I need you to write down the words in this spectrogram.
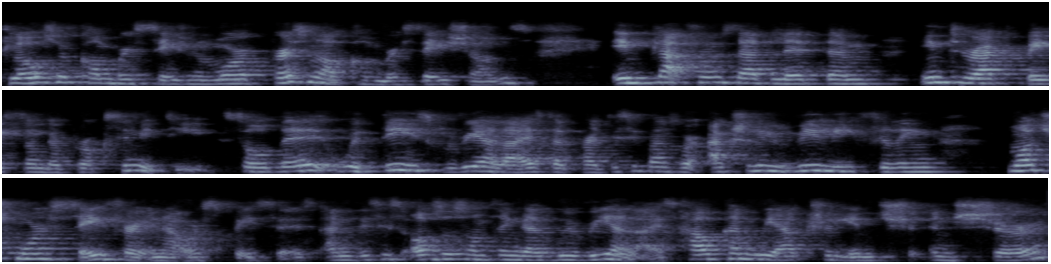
closer conversation, more personal conversations in platforms that let them interact based on their proximity. So they, with this, we realized that participants were actually really feeling much more safer in our spaces. And this is also something that we realize. How can we actually ensure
